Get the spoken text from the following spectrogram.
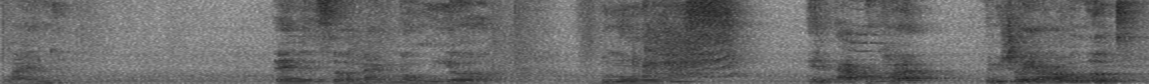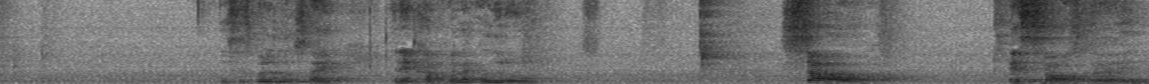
blend, and it's a magnolia blooms in apricot. Let me show you how it looks. This is what it looks like, and it comes with like a little so it smells good.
